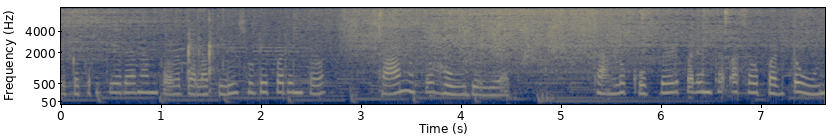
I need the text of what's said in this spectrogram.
एकत्र केल्यानंतर त्याला तेल सुटेपर्यंत छान असं होऊ देऊयात. चांगलं खूप वेळपर्यंत असं परतवून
